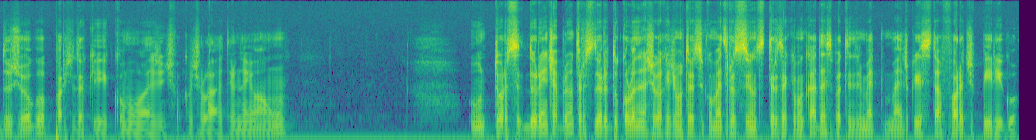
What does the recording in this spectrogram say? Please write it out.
do jogo, a partida que, como a gente acabou de falar, terminou em 1 a 1 um torce... Durante a briga, um torcedor do Colônia chegou aqui de motor de 5 metros e um dos da arquibancada se batendo de médico e está fora de perigo.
